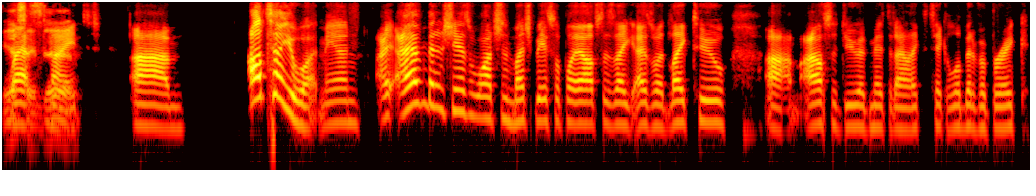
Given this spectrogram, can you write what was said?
Yes, last night. Um, I'll tell you what, man. I, I haven't been a chance to watch as much baseball playoffs as I as I'd like to. Um, I also do admit that I like to take a little bit of a break.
